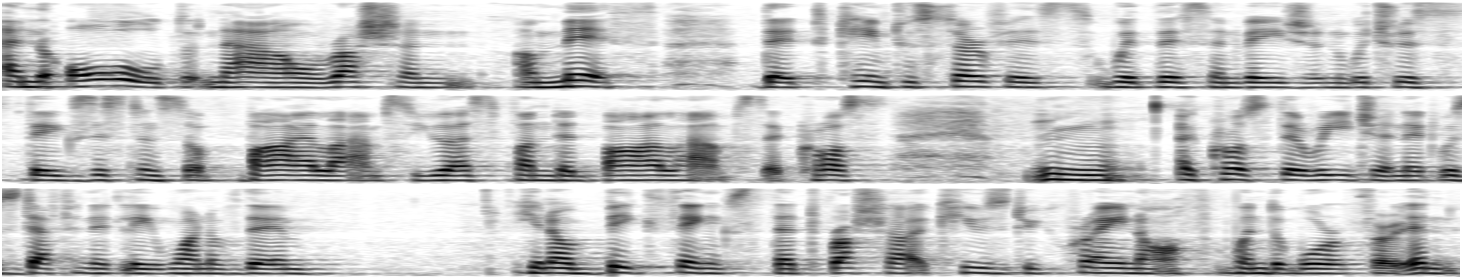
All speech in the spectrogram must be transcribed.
an old now Russian uh, myth that came to surface with this invasion, which was the existence of biolabs, U.S.-funded biolabs across um, across the region. It was definitely one of the you know, big things that Russia accused Ukraine of when the war for, and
